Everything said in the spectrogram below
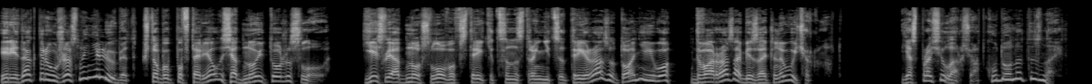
И редакторы ужасно не любят, чтобы повторялось одно и то же слово. Если одно слово встретится на странице три раза, то они его два раза обязательно вычеркнут. Я спросил Арсю, откуда он это знает.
